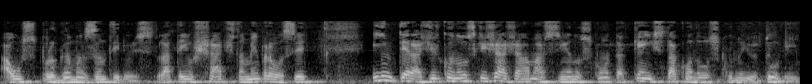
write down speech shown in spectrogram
aos programas anteriores. Lá tem o chat também para você interagir conosco e já já a Marcinha nos conta quem está conosco no YouTube.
